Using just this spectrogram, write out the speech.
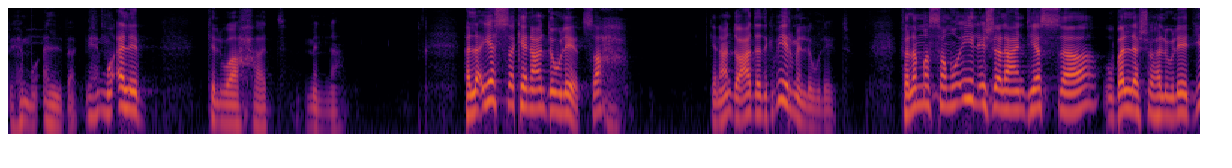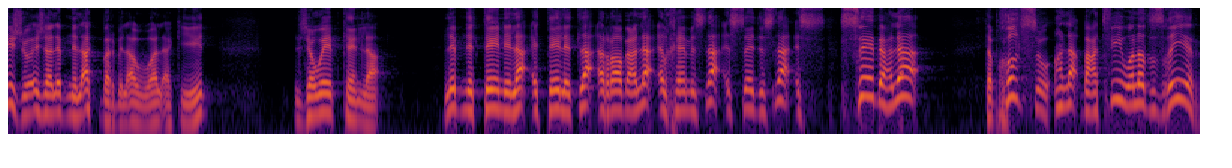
بهمه قلبك بهمه قلب كل واحد منا. هلأ يسا كان عنده أولاد صح؟ كان عنده عدد كبير من الأولاد. فلما صموئيل اجى لعند يسا وبلشوا هالولاد يجوا اجى الابن الأكبر بالأول أكيد الجواب كان لا. الابن الثاني لا الثالث لا الرابع لا الخامس لا السادس لا السابع لا. طب خلصوا. آه لا بعد في ولد صغير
